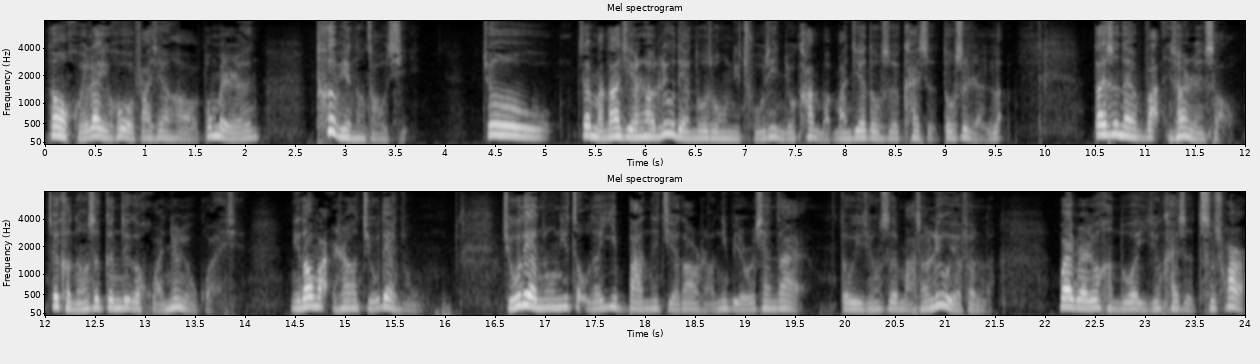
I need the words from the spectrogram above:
但我回来以后，我发现哈，东北人特别能早起，就在满大街上六点多钟你出去你就看吧，满街都是开始都是人了。但是呢，晚上人少，这可能是跟这个环境有关系。你到晚上九点钟，九点钟你走在一般的街道上，你比如现在都已经是马上六月份了。外边有很多已经开始吃串、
